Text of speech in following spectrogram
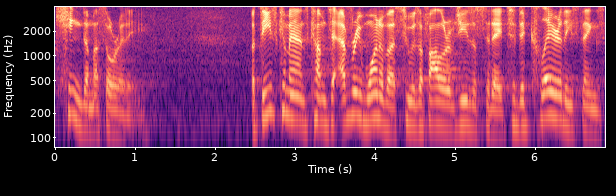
kingdom authority. But these commands come to every one of us who is a follower of Jesus today to declare these things,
